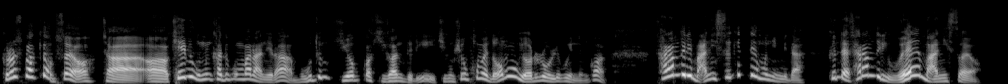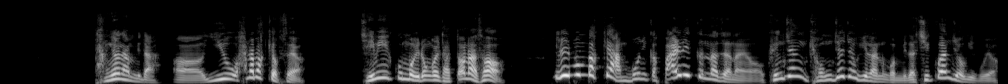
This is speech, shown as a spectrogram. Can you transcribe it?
그럴 수밖에 없어요. 자, 어, KB국민카드뿐만 아니라 모든 기업과 기관들이 지금 쇼폼에 너무 열을 올리고 있는 건 사람들이 많이 쓰기 때문입니다. 근데 사람들이 왜 많이 써요? 당연합니다. 어, 이유 하나밖에 없어요. 재미있고 뭐 이런 걸 다 떠나서 1분밖에 안 보니까 빨리 끝나잖아요. 굉장히 경제적이라는 겁니다. 직관적이고요.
